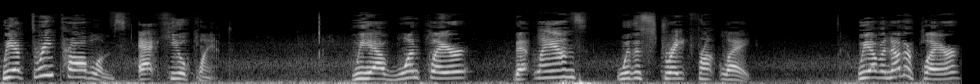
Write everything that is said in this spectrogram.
We have three problems at heel plant. We have one player that lands with a straight front leg. We have another player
